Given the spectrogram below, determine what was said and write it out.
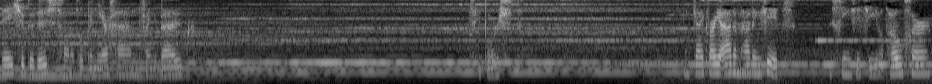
Wees je bewust van het op en neer gaan van je buik. Of je borst. En kijk waar je ademhaling zit. Misschien zit hij wat hoger.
